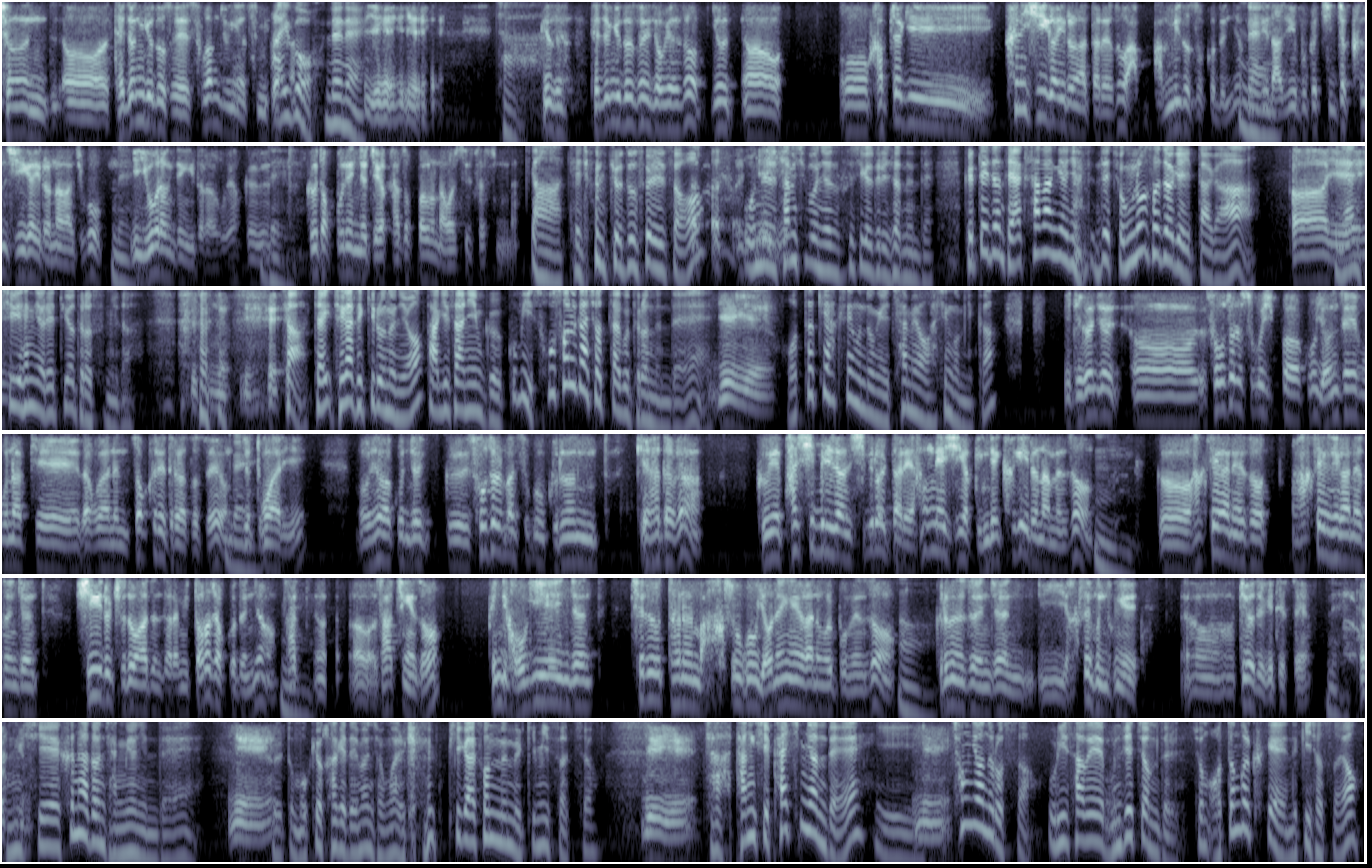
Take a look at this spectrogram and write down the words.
저는 어 대전교도소에 수감 중이었습니다. 아이고, 네네. 예, 예. 자, 그래서 대전교도소에 저기에서 어, 어 갑자기 큰 시위가 일어났다 그래서 안, 안 믿었었거든요. 네. 근데 나중에 보니까 진짜 큰 시위가 일어나가지고 네. 이 유월항쟁이더라고요. 그, 네. 그 덕분에 이제 제가 가석방으로 나올 수 있었습니다. 아, 대전 교도소에서 오늘 예, 예. 35년 소식을 들으셨는데 그때 전 대학 3학년이었는데 종로 서적에 있다가 아, 예. 그냥 시위 행렬에 뛰어들었습니다. 그렇군요. 예. 자, 대- 제가 듣기로는요. 박 이사님 그 꿈이 소설가셨다고 들었는데 예, 예. 어떻게 학생 운동에 참여하신 겁니까? 제가 이제 어 소설을 쓰고 싶어갖고 연세문학회라고 하는 서클에 들어갔었어요. 네. 이제 동아리 뭐 해갖고 이제 그 소설만 쓰고 그런 게 하다가 그해 81년 11월달에 학내시가 굉장히 크게 일어나면서 음. 그 학생회관에서 학생회관에서 이제 시위를 주도하던 사람이 떨어졌거든요. 네. 사, 어, 4층에서. 근데 거기에 이제 체류탄을 막 쏘고 연행해 가는 걸 보면서 어. 그러면서 이제 이 학생 운동에 어 뛰어들게 됐어요. 네. 당시에 흔하던 장면인데 예. 그걸 또 목격하게 되면 정말 이렇게 피가 솟는 느낌이 있었죠. 예, 예. 자, 당시 80년대 이 네. 청년으로서 우리 사회의 문제점들 좀 어떤 걸 크게 느끼셨어요?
